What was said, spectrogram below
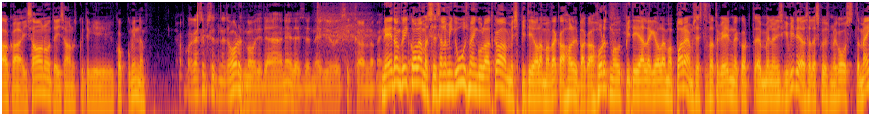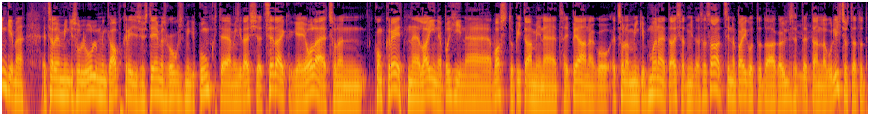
aga ei saanud, ei saanud kuidagi kokku minna aga niisugused need horde mode'id ja need asjad, need ju võiks ikka olla mängida. Need on kõik olemas ja seal on mingi uus mängulaad ka, mis pidi olema väga halb, aga horde mode pidi jällegi olema parem, sest et vaata, kui eelmine kord, meil on isegi video sellest, kuidas me koos seda mängime, et seal on mingi sul hull mingi upgrade'i süsteem ja sa kogusid mingeid punkte ja mingeid asju, et seda ikkagi ei ole, et sul on konkreetne lainepõhine vastupidamine, et sa ei pea nagu, et sul on mingid mõned asjad, mida sa saad sinna paigutada, aga üldiselt, et ta on nagu lihtsustatud,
